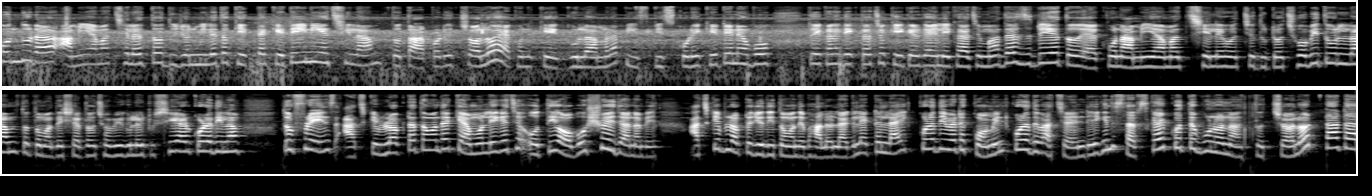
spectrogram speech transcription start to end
বন্ধুরা, আমি আমার ছেলে তো দুজন মিলে তো কেকটা কেটেই নিয়েছিলাম। তো তারপরে চলো, এখন কেকগুলো আমরা পিস পিস করে কেটে নেব। তো এখানে দেখতে পাচ্ছ কেকের গায়ে লেখা আছে মাদার্স ডে তো এখন আমি আমার ছেলে হচ্ছে দুটো ছবি তুললাম। তো তোমাদের সাথেও ছবিগুলো একটু শেয়ার করে দিলাম। তো ফ্রেন্ডস আজকে ব্লগটা তোমাদের কেমন লেগেছে অতি অবশ্যই জানাবে। আজকে ব্লগটা যদি তোমাদের ভালো লাগলে একটা লাইক করে দেবে, একটা কমেন্ট করে দেবে। আর চ্যানেলটাকে কিন্তু সাবস্ক্রাইব করতে ভুলো না। তো চলো, টাটা!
